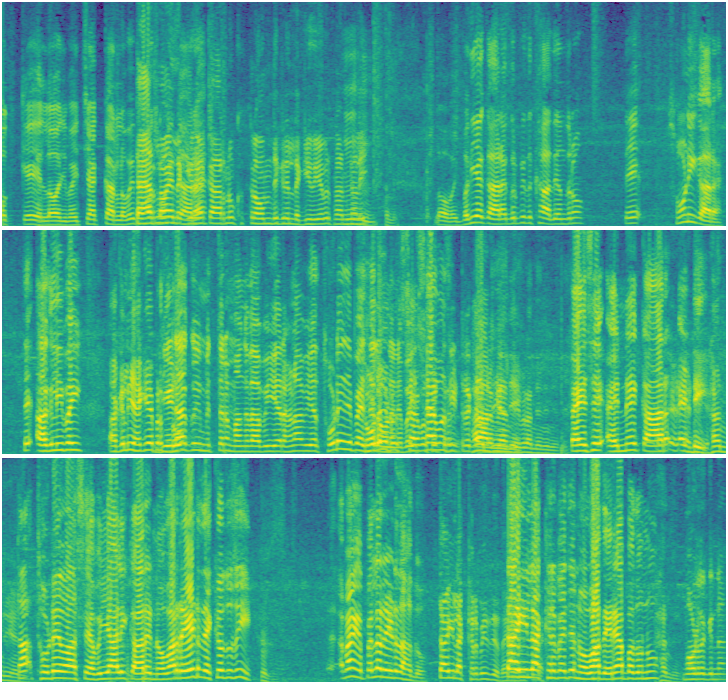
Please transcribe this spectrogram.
ਓਕੇ ਲਓ ਜੀ ਬਾਈ ਚੈੱਕ ਕਰ ਲਓ ਬਾਈ ਟਾਇਰ ਲੋਏ ਲੱਗੀ ਕਾਰ ਹੋਈ ਹੈ। ਹੈ ਕਾਰ ਨੂੰ ਕ੍ਰੋਮ ਦੀ ਗ੍ਰਿਲ ਲੱਗੀ ਹੋਈ ਹੈ ਵੀਰ ਫਰੰਟ ਵਾਲੀ। ਲਓ ਬਾਈ ਵਧੀਆ ਕਾਰ ਹੈ ਗੁਰਪ੍ਰੀਤ ਦਿਖਾ ਦੇ ਅੰਦਰੋਂ। ਤੇ ਸੋਹਣੀ ਕਾਰ ਹੈ। ਤੇ ਅਗਲੀ ਬਾਈ ਅਗਲੀ ਹੈਗੀ ਹੈ ਜਿਹੜਾ ਕੋਈ ਮਿੱਤਰ ਮੰਗਦਾ ਵੀ ਯਾਰ ਹਨਾ ਵੀ ਯਾਰ ਥੋੜੇ ਜਿਹੇ ਪੈਸੇ ਲਾਉਣੇ ਨੇ ਬਾਈ 7 ਸੀਟਰ ਕਾਰ ਹਾਂਜੀ ਮਿਲ ਹਾਂਜੀ ਜੇ ਵੀਰ, ਹਾਂਜੀ ਹਾਂਜੀ। ਪੈਸੇ ਐਨੇ ਕਾਰ ਐਡੀ। ਤਾਂ ਤੁਹਾਡੇ ਵਾਸਤੇ ਆ ਬਈ ਵਾਲੀ ਕਾਰ ਇਨੋਵਾ ਰੇਟ ਦੇਖਿਓ ਤੁਸੀਂ। ਮੈਂ ਪਹਿਲਾਂ ਰੇਟ ਦੱਸ ਦਿਓ। 2.5 ਲੱਖ ਰੁਪਏ ਦੀ ਦਾਂਗੇ। 2.5 ਲੱਖ ਰੁਪਏ ਚ ਇਨੋਵਾ ਦੇ ਰਿਹਾ ਆਪਾਂ ਤੁਹਾਨੂੰ। ਮਾਡਲ ਕਿੰਨਾ?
